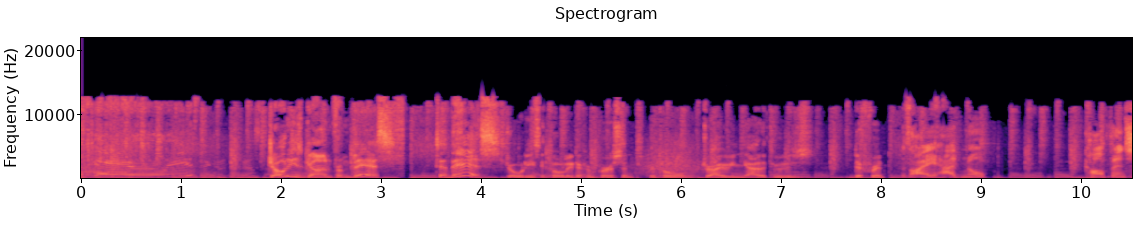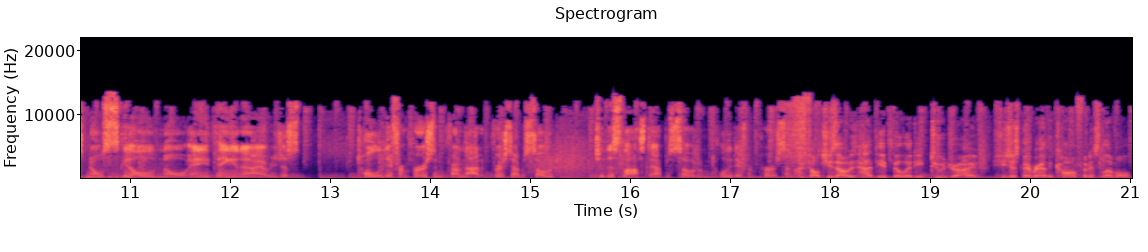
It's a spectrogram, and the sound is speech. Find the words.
Okay, release. Jody's gone from this to this. Jody's a totally different person. Her total driving attitude is different. Because I had no confidence, no skill, no anything, and I was just totally different person from that first episode to this last episode. I'm a totally different person. I felt she's always had the ability to drive. She just never had the confidence level.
